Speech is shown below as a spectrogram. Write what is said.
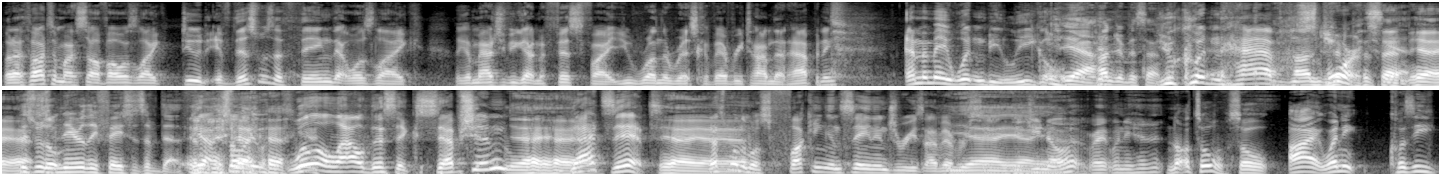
But I thought to myself, I was like, dude, if this was a thing that was like, like imagine if you got in a fist fight, you run the risk of every time that happening. MMA wouldn't be legal. Yeah, 100%. You couldn't have the sport. 100%. Yeah, yeah. This was So- nearly Faces of Death. Yeah, so like, we'll allow this exception. Yeah, yeah, yeah. That's it. Yeah, yeah, That's one of the most fucking insane injuries I've ever Yeah, seen. yeah. Did you know it right when you hit it? Not at all. So I, when he, because he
